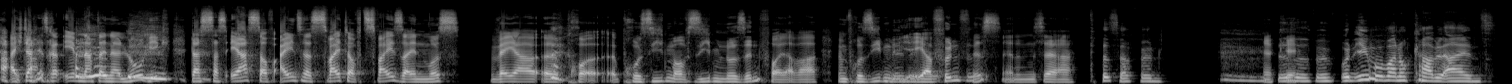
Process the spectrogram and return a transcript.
Aber ich dachte jetzt gerade eben nach deiner Logik, dass das erste auf 1 und das zweite auf 2 sein muss. Wäre ja äh, pro, äh, pro 7 auf 7 nur sinnvoll. Aber wenn pro 7 Nee, eher nee. 5 ist, ja, dann ist ja. Das war 5. Okay. Das war 5. Und irgendwo war noch Kabel 1.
